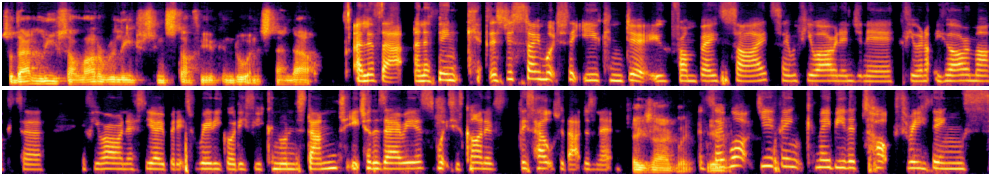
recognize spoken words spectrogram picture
So that leaves a lot of really interesting stuff you can do and stand out. I love that. And I think there's just so much that you can do from both sides. So if you are an engineer, if you're, if you are a marketer, if you are an SEO, but it's really good if you can understand each other's areas, which is kind of this helps with that, doesn't it? Exactly. And so, what do you think maybe the top three things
